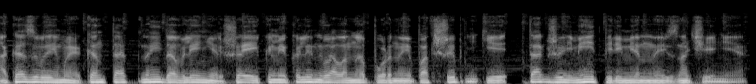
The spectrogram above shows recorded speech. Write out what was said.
Оказываемое контактное давление шейками коленвала на опорные подшипники, также имеет переменные значения.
